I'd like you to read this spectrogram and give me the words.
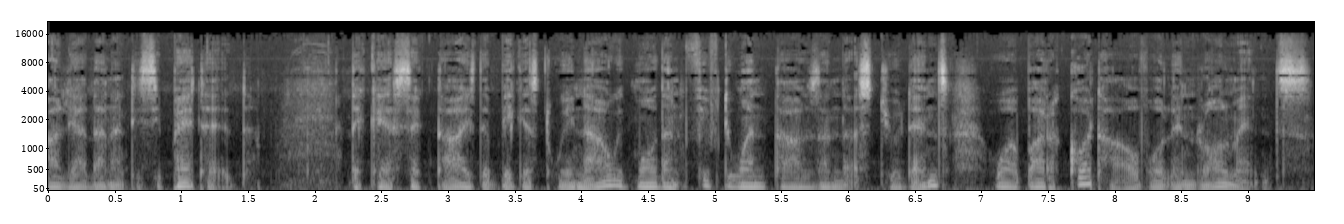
earlier than anticipated. The care sector is the biggest winner with more than 51,000 students, or about a quarter of all enrollments.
